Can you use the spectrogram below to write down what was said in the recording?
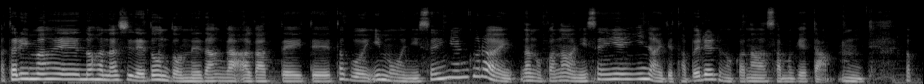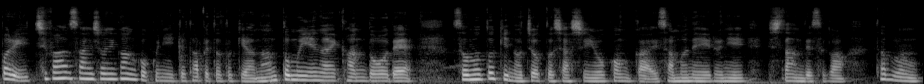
当たり前の話でどんどん値段が上がっていて多分今は2,000円ぐらいなのかな？2,000円以内で食べれるのかなサムゲタン、うん、やっぱり一番最初に韓国にいて食べた時は何とも言えない感動でその時のちょっと写真を今回サムネイルにしたんですが多分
